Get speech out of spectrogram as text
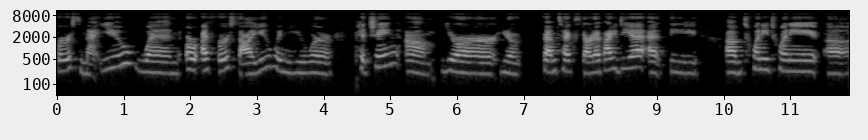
first met you when, or I first saw you when you were pitching um, your, you know, femtech startup idea at the um, 2020 uh,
